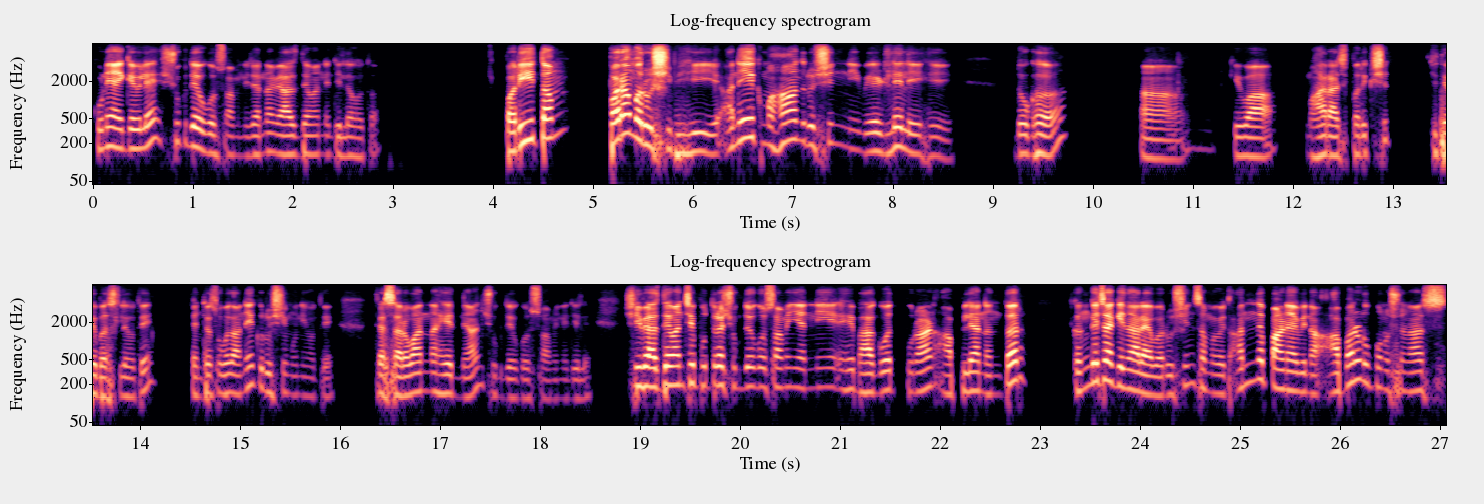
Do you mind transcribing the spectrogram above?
कुणी ऐकविले? शुकदेव गोस्वामींनी ज्यांना व्यासदेवांनी दिलं होतं. परीतम परम ऋषीभी अनेक महान ऋषींनी वेढलेले हे दोघ किंवा महाराज परीक्षित जिथे बसले होते त्यांच्यासोबत अनेक ऋषी मुनी होते. त्या सर्वांना हे ज्ञान शुकदेव गोस्वामींनी दिले. श्री व्यासदेवांचे पुत्र शुकदेव गोस्वामी यांनी हे भागवत पुराण आपल्या नंतर गंगेच्या किनाऱ्यावर ऋषींसमवेत अन्न पाण्याविना आभरण उपनुषणास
